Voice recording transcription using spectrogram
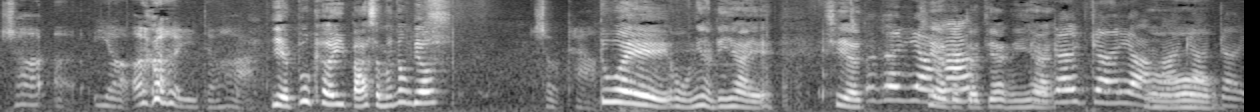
说呃有鳄鱼的话，也不可以把什么弄丢。手套。对，哦，你很厉害耶，企鹅，这个企鹅哥哥姐很厉害。哥哥有哦那个有。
